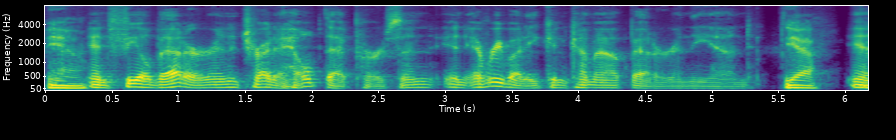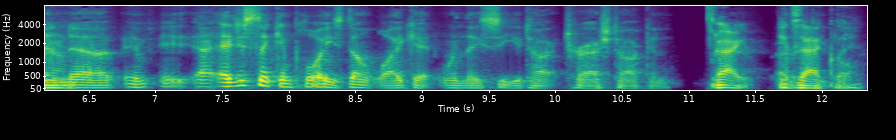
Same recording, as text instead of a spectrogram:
yeah. and feel better and try to help that person and everybody can come out better in the end yeah and yeah. Uh, i just think employees don't like it when they see you talk trash talking right exactly. people.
